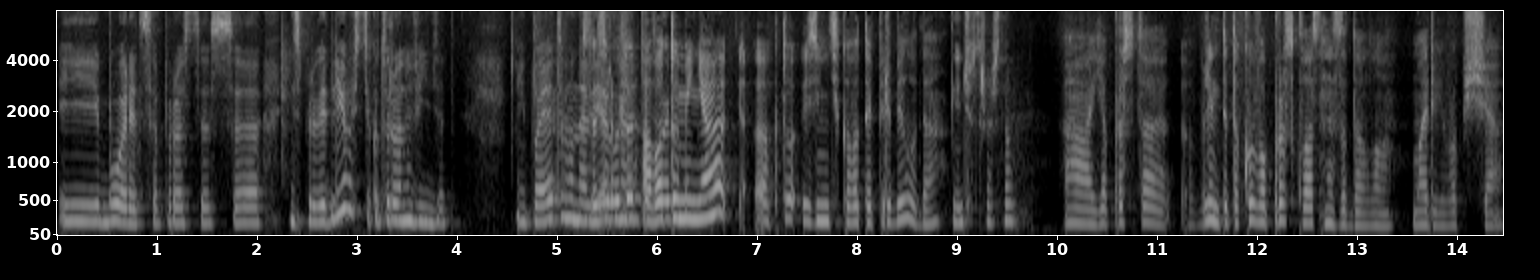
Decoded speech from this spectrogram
и борется просто с несправедливостью, которую он видит. И поэтому, наверное... Кстати, вот это а вот у меня... а Кто... Извините, кого-то я перебила, да? Ничего страшного. А, я просто... Блин, ты такой вопрос классный задала, Мари, вообще.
